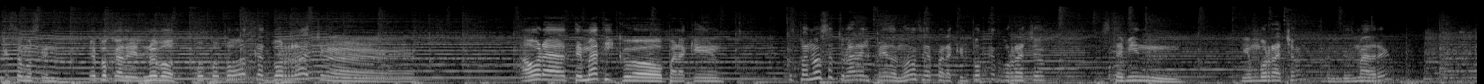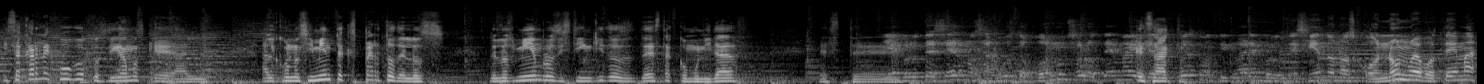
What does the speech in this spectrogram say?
que estamos en época del nuevo po- po- podcast borracho. Ahora temático para que, pues para no saturar el pedo, ¿no? O sea, para que el podcast borracho esté bien, bien borracho, el desmadre. Y sacarle jugo, pues digamos que al, al conocimiento experto de los, de los miembros distinguidos de esta comunidad. Este... Y embrutecernos a gusto con un solo tema y Exacto. después continuar embruteciéndonos con un nuevo tema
